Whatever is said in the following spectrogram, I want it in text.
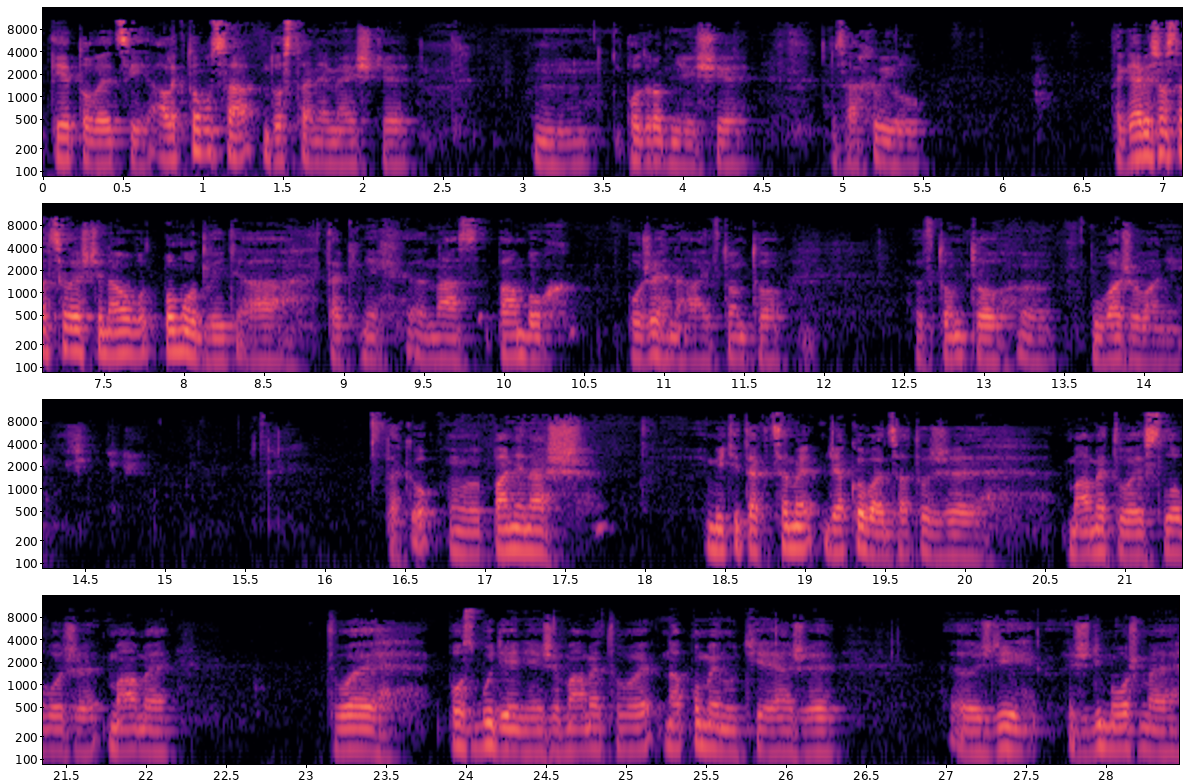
tieto veci, ale k tomu sa dostaneme ešte podrobnejšie za chvíľu. Tak ja by som sa chcel ešte na úvod pomodliť a tak nech nás Pán Boh požehná aj v tomto, v tomto uvažovaní. Tak, Pane náš, my ti tak chceme ďakovať za to, že máme Tvoje slovo, že máme Tvoje pozbudenie, že máme Tvoje napomenutie a že e, vždy, vždy môžeme e,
